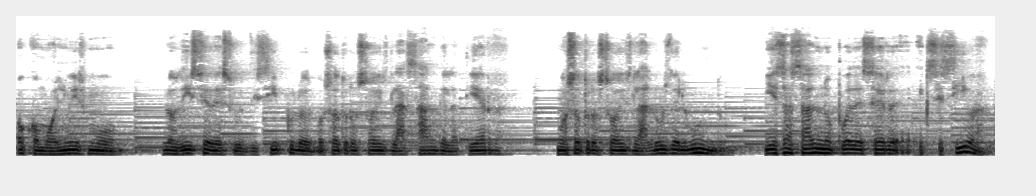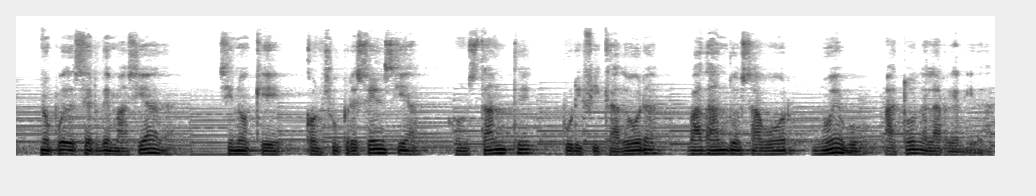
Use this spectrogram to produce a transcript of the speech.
o como él mismo lo dice de sus discípulos, vosotros sois la sal de la tierra, vosotros sois la luz del mundo. Y esa sal no puede ser excesiva, no puede ser demasiada, sino que con su presencia constante, purificadora, va dando sabor nuevo a toda la realidad.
